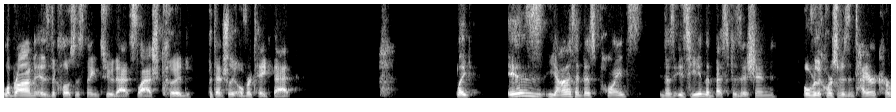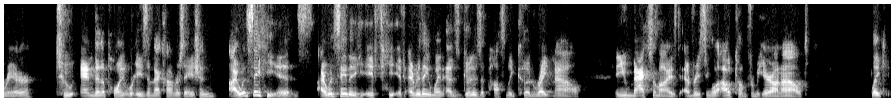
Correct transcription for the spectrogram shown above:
LeBron is the closest thing to that, slash, could potentially overtake that. Like, is Giannis at this point does is he in the best position over the course of his entire career to end at a point where he's in that conversation? I would say he is. I would say that if he, if everything went as good as it possibly could right now, and you maximized every single outcome from here on out, like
